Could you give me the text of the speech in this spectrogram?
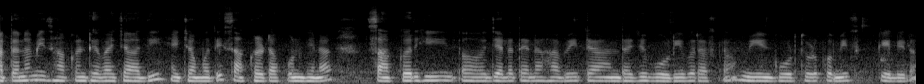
आता ना मी झाकण ठेवायच्या आधी ह्याच्यामध्ये साखर टाकून घेणार. साखर ही ज्याला त्याला हवी त्या अंदाजे गोडीवर असतं. मी गोड थोडं कमीच केलेलं.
